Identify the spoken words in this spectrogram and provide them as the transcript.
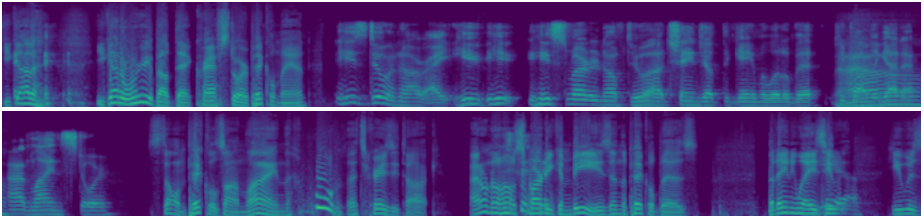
You gotta, you gotta worry about that craft store pickle man. He's doing all right. He he he's smart enough to uh, change up the game a little bit. He probably got an Ah. online store. Selling pickles online. Whew, that's crazy talk. I don't know how smart he can be. He's in the pickle biz. But anyways, he Yeah. he was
